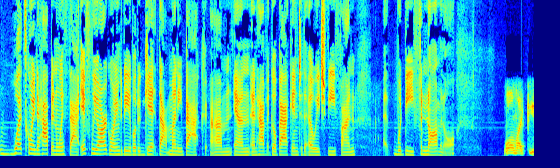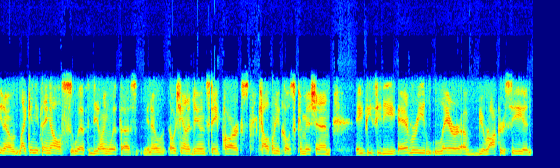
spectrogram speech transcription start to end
what's going to happen with that if we are going to be able to get that money back um, and and have it go back into the OHV fund uh, would be phenomenal. Well, like you know, like anything else with dealing with us, you know, Oceano Dunes State Parks, California Coastal Commission, APCD, every layer of bureaucracy, and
